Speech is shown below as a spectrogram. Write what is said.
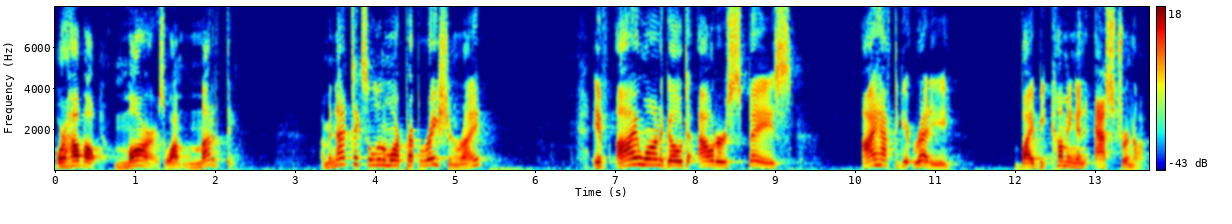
Or how about Mars or Marte? I mean, that takes a little more preparation, right? If I want to go to outer space, I have to get ready by becoming an astronaut.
